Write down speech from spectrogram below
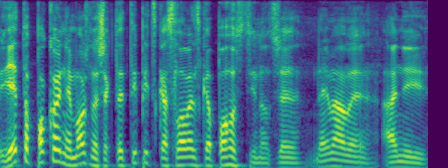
je to pokojne možné, však to je typická slovenská pohostinnosť, že nemáme ani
